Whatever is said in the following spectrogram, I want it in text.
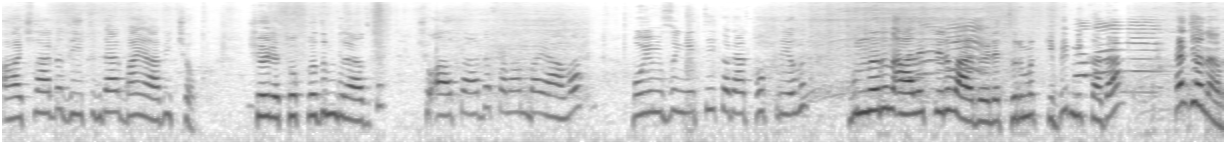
Ağaçlarda zeytinler bayağı bir çok. Şöyle topladım birazcık. Şu altlarda falan bayağı var. Boyumuzun yettiği kadar toplayalım. Bunların aletleri var böyle tırmık gibi Mika'dan. He canım.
